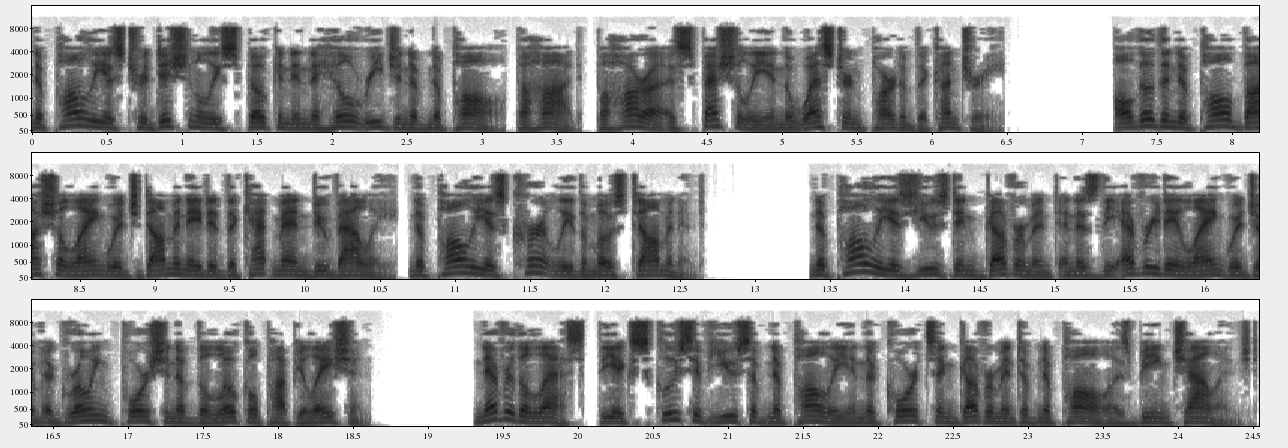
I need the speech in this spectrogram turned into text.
Nepali is traditionally spoken in the hill region of Nepal, Pahad, Pahara especially in the western part of the country. Although the Nepal Bhasha language dominated the Kathmandu Valley, Nepali is currently the most dominant. Nepali is used in government and is the everyday language of a growing portion of the local population. Nevertheless, the exclusive use of Nepali in the courts and government of Nepal is being challenged.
